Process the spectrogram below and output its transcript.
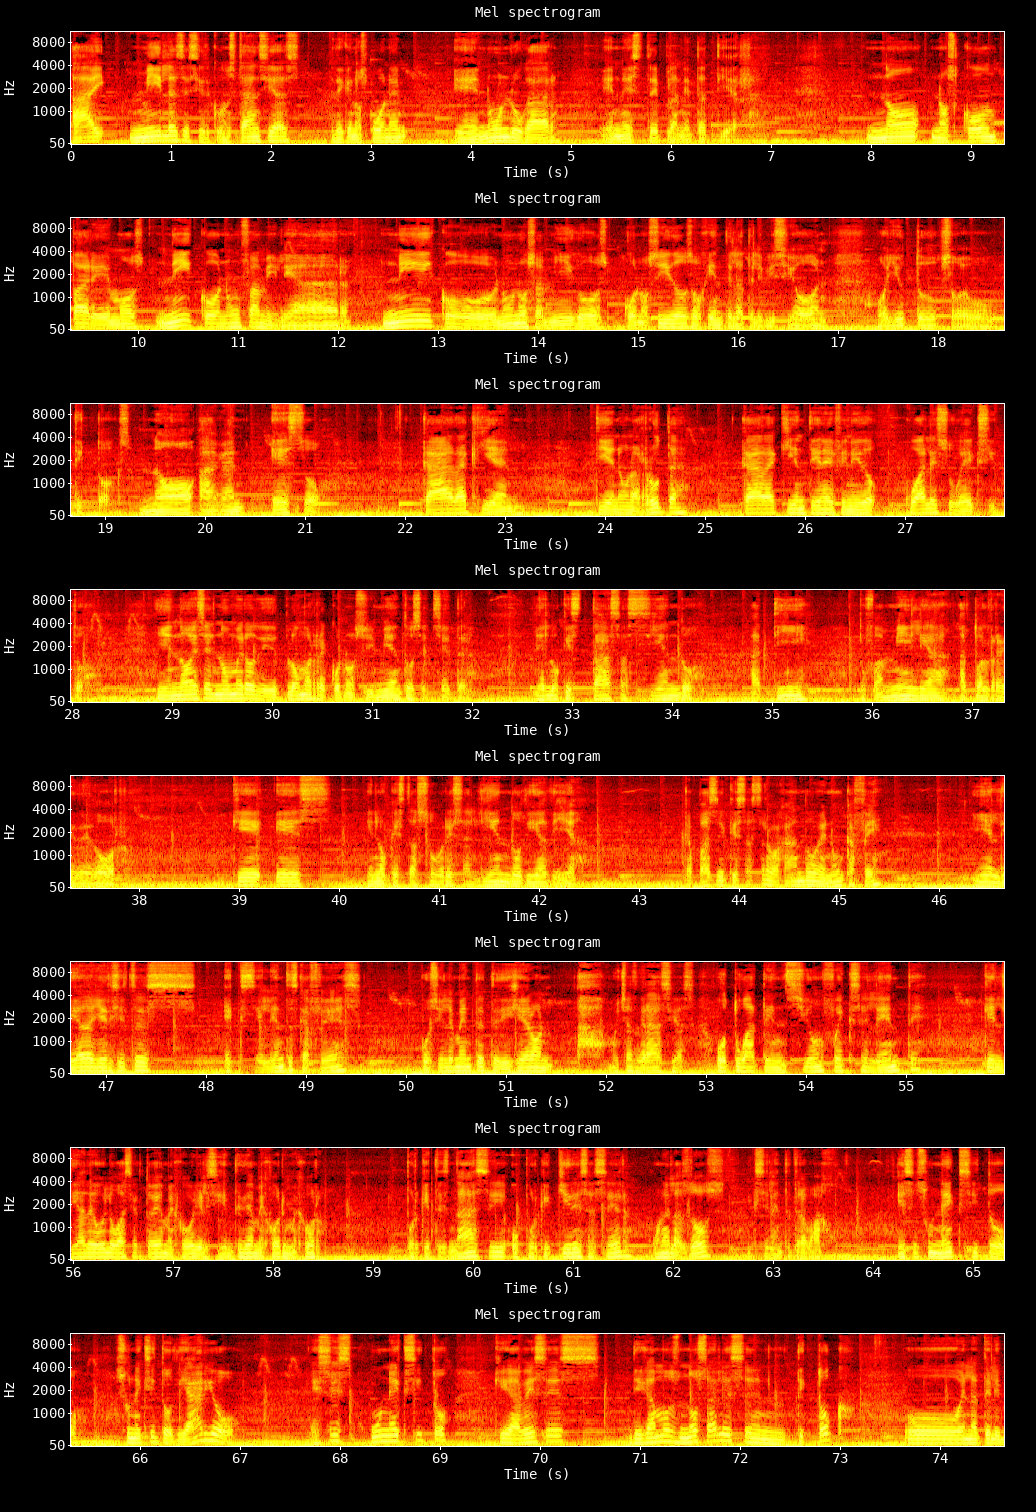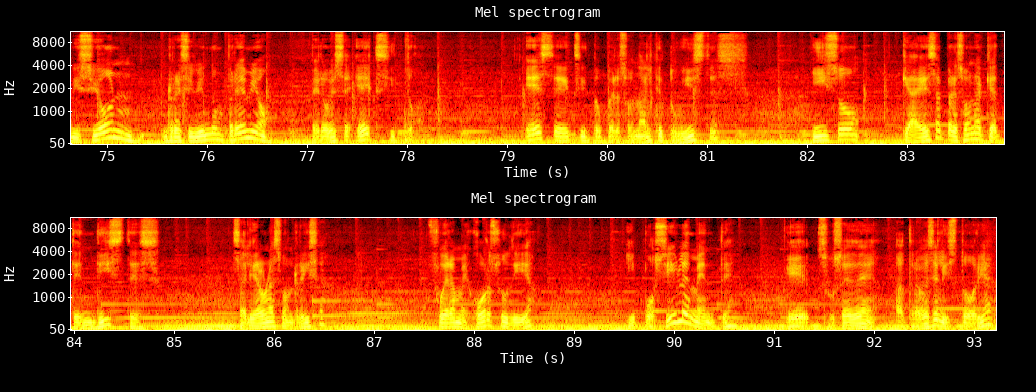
Hay miles de circunstancias de que nos ponen en un lugar en este planeta Tierra no nos comparemos ni con un familiar, ni con unos amigos conocidos o gente de la televisión o YouTube o TikToks. No hagan eso. Cada quien tiene una ruta, cada quien tiene definido cuál es su éxito. Y no es el número de diplomas, reconocimientos, etc. Es lo que estás haciendo a ti, tu familia, a tu alrededor. ¿Qué es en lo que estás sobresaliendo día a día? Capaz de que estás trabajando en un café y el día de ayer hiciste excelentes cafés. Posiblemente te dijeron ah, muchas gracias o tu atención fue excelente que el día de hoy lo va a hacer todavía mejor y el siguiente día mejor y mejor. Porque te nace o porque quieres hacer una de las dos, excelente trabajo. Eso es un éxito, es un éxito diario. Ese es un éxito que a veces, digamos, no sales en TikTok o en la televisión recibiendo un premio, pero ese éxito, ese éxito personal que tuviste, hizo que a esa persona que atendiste saliera una sonrisa, fuera mejor su día y posiblemente, que sucede a través de la historia,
